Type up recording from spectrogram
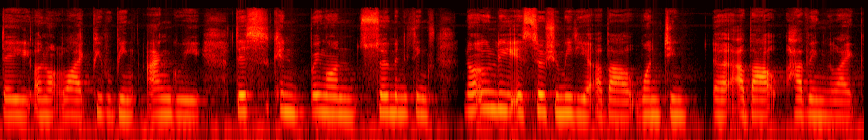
they are not liked, people being angry. This can bring on so many things. Not only is social media about wanting, uh, about having like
